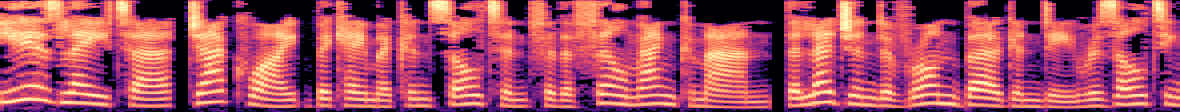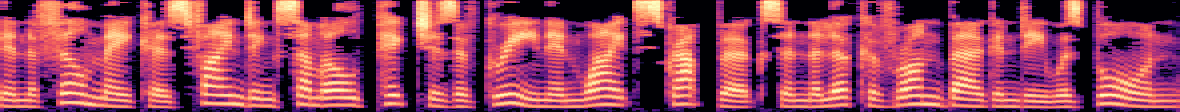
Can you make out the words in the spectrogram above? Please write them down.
Years later, Jack White became a consultant for the film Anchorman, The Legend of Ron Burgundy resulting in the filmmakers finding some old pictures of Green in White's scrapbooks and the look of Ron Burgundy was born.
